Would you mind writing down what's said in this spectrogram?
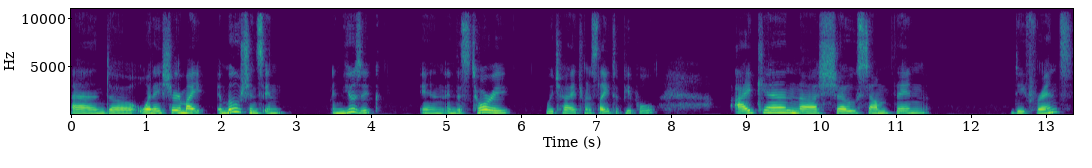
And uh, when I share my emotions in in music, in in the story, which I translate to people, I can uh, show something different,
